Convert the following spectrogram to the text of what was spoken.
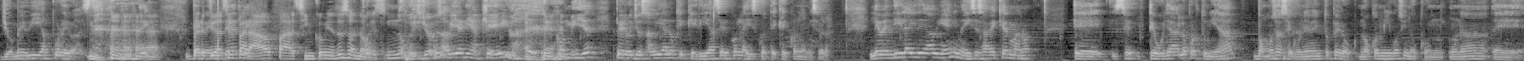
yo me vi a prueba. exactamente, de Pero tú ibas preparado para cinco minutos o no? Pues no, pues yo no sabía ni a qué iba, entre comillas, pero yo sabía lo que quería hacer con la discoteca y con la emisora. Le vendí la idea bien y me dice, ¿sabe qué, hermano? Eh, se- te voy a dar la oportunidad, vamos a hacer un evento, pero no conmigo, sino con una eh,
